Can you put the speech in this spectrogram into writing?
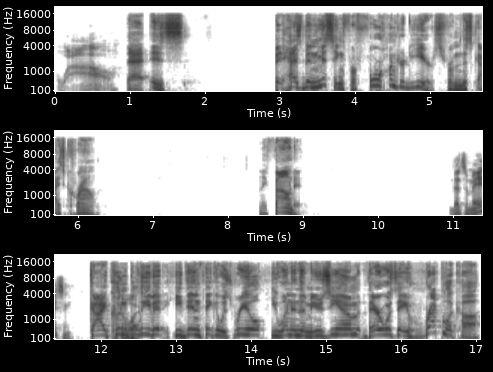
Wow. That is has been missing for 400 years from this guy's crown. And they found it. That's amazing. Guy couldn't So believe it. He didn't think it was real. He went into the museum. There was a replica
